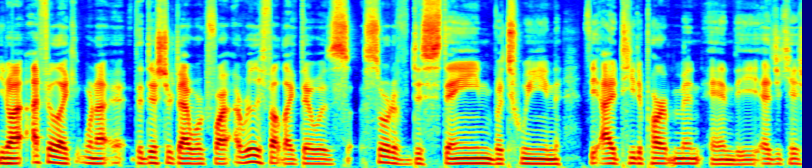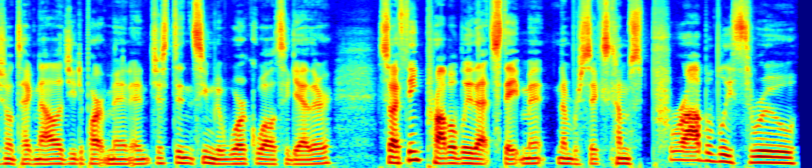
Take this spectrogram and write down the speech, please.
you know, I, I feel like when I the district I worked for, I really felt like there was sort of disdain between the IT department and the educational technology department, and just didn't seem to work well together. So I think probably that statement number six comes probably through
